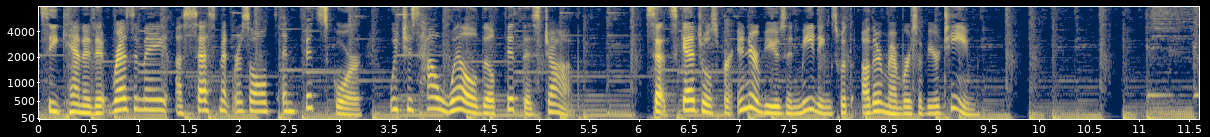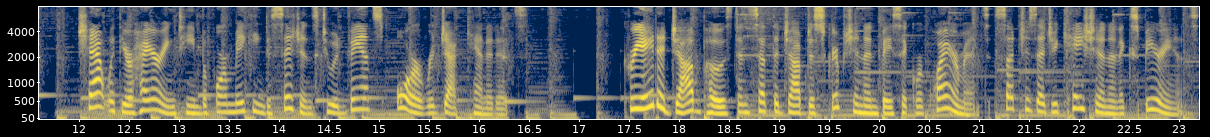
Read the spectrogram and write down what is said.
See candidate resume, assessment results, and fit score, which is how well they'll fit this job. Set schedules for interviews and meetings with other members of your team. Chat with your hiring team before making decisions to advance or reject candidates. Create a job post and set the job description and basic requirements, such as education and experience.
